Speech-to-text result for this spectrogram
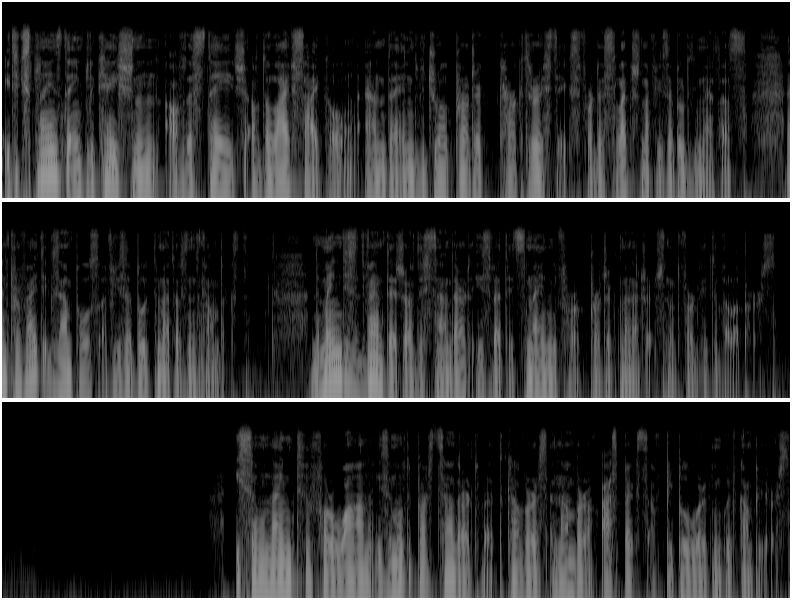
It explains the implication of the stage of the life cycle and the individual project characteristics for the selection of usability methods and provides examples of usability methods in context. The main disadvantage of this standard is that it's mainly for project managers, not for the developers. ISO 9241 is a multi-part standard that covers a number of aspects of people working with computers.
